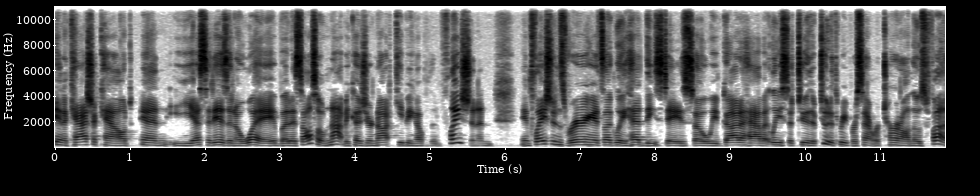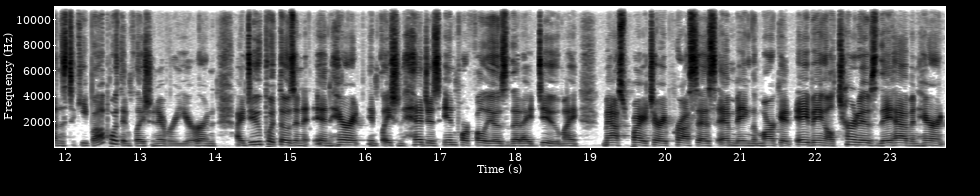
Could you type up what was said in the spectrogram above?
in a cash account. And yes, it is in a way, but it's also not because you're not keeping up with inflation. And inflation's rearing its ugly head these days. So we've got to have at least a two, to three percent return on those funds to keep up with inflation every year. And I do put those in inherent inflation hedges in portfolios that I do. My mass proprietary process, M being the market, A being alternatives, they have inherent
